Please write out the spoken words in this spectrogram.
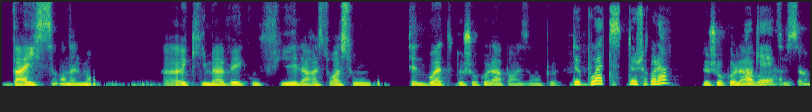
Weiss, en allemand, qui m'avait confié la restauration d'une boîte de chocolat, par exemple. De boîtes de chocolat? De chocolat, c'est ça.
